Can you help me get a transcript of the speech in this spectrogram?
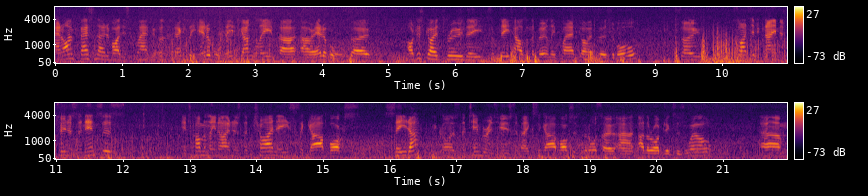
And I'm fascinated by this plant because it's actually edible. These young leaves are, are edible. So I'll just go through the some details on the Burnley Plant Guide first of all. So the scientific name is Toona sinensis. It's commonly known as the Chinese cigar box cedar because the timber is used to make cigar boxes but also uh, other objects as well. Um,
